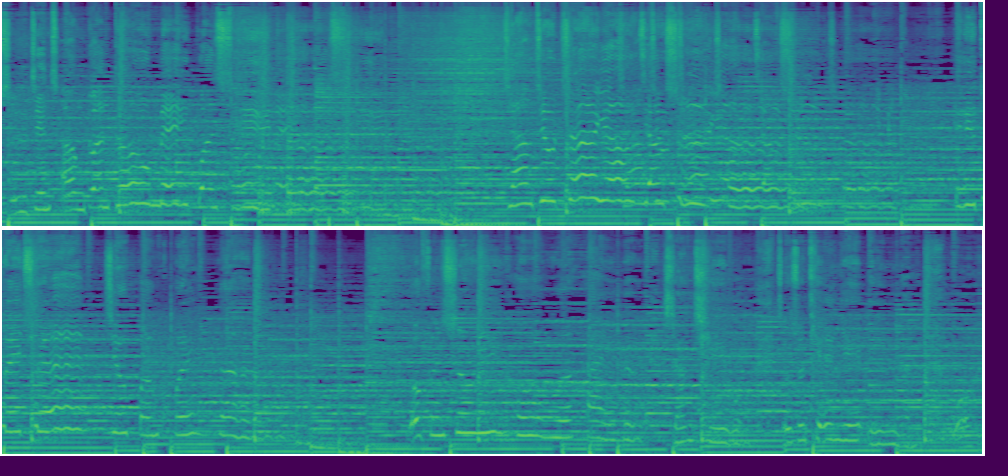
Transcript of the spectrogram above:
时间长短都没关系的，将就这样僵持着。一退却就崩溃了。我分手以后，我还能想起我，就算天也阴了，我还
